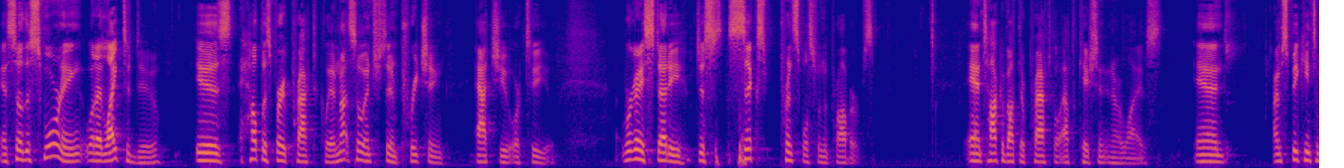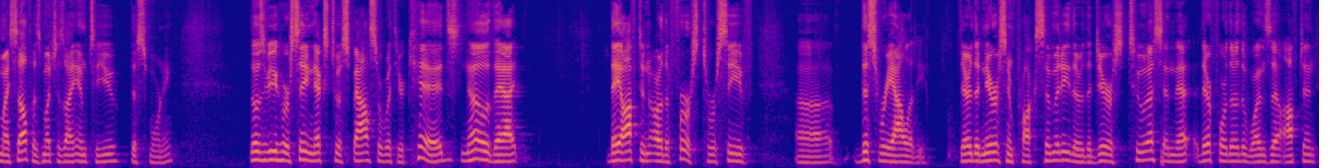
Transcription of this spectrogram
And so this morning, what I'd like to do is help us very practically. I'm not so interested in preaching at you or to you. We're going to study just six principles from the Proverbs and talk about their practical application in our lives. And I'm speaking to myself as much as I am to you this morning. Those of you who are sitting next to a spouse or with your kids know that they often are the first to receive uh, this reality. They're the nearest in proximity, they're the dearest to us, and that, therefore they're the ones that often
